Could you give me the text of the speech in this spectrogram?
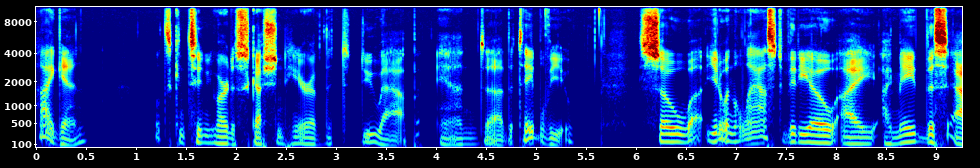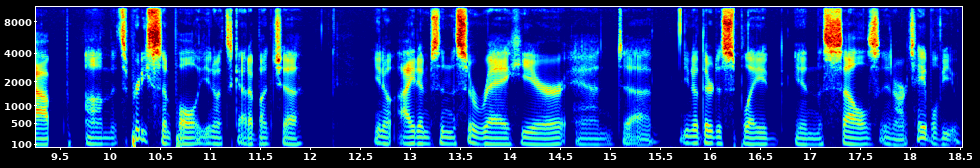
Hi again. Let's continue our discussion here of the To-Do app and uh, the table view. So, uh, you know, in the last video, I, I made this app. Um, it's pretty simple. You know, it's got a bunch of, you know, items in this array here, and, uh, you know, they're displayed in the cells in our table view.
